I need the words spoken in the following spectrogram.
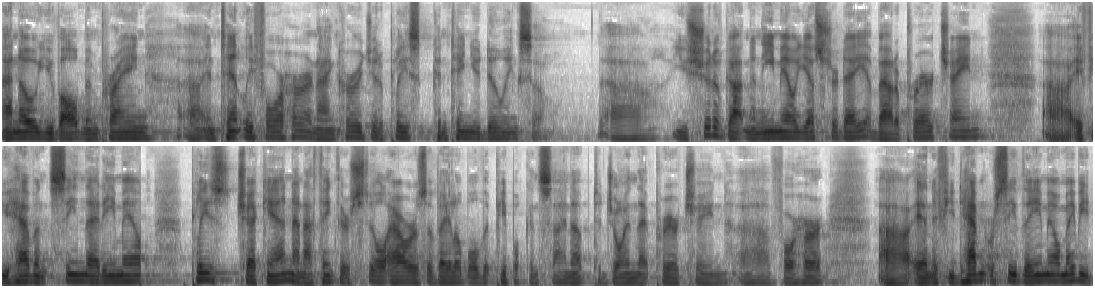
I know you've all been praying uh, intently for her, and I encourage you to please continue doing so. Uh, you should have gotten an email yesterday about a prayer chain. Uh, if you haven't seen that email, please check in, and I think there's still hours available that people can sign up to join that prayer chain uh, for her. Uh, and if you haven't received the email, maybe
